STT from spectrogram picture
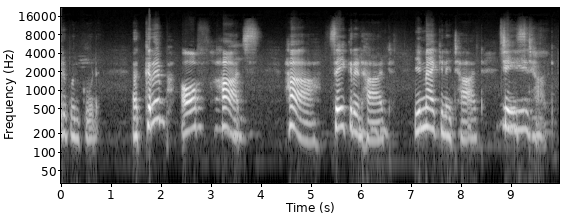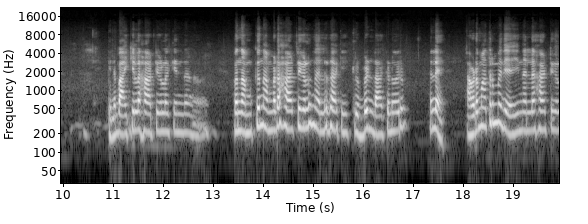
ഒരു പുൽക്കൂട്. ക്രിബ് ഓഫ് ഹാർട്ട്സ് ഹാ sacred heart immaculate heart chaste heart പിന്നെ ബാക്കിയുള്ള ഹാർട്ടുകളൊക്കെ എന്താണ്? അപ്പം നമുക്ക് നമ്മുടെ ഹാർട്ടുകൾ നല്ലതാക്കി ക്രിബ് ഉണ്ടാക്കണവരും അല്ലേ? അവിടെ മാത്രം മതിയായി ഈ നല്ല ഹാർട്ടുകൾ.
